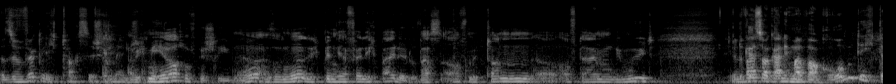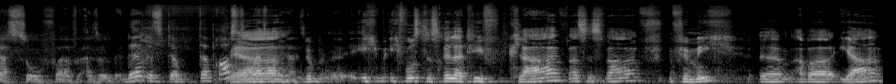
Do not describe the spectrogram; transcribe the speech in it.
Also wirklich toxische Menschen. Habe ich mir hier auch aufgeschrieben. Ne? Also ne, ich bin ja völlig bei dir. Du wachst auf mit Tonnen äh, auf deinem Gemüt. Ja, du weißt auch gar nicht mal, warum dich das so. Also, ne, das, da, da brauchst ja, du was. Ich, ich wusste es relativ klar, was es war für mich. Ähm, aber ja,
